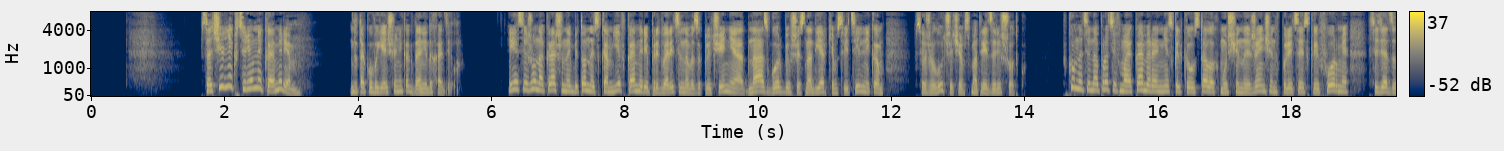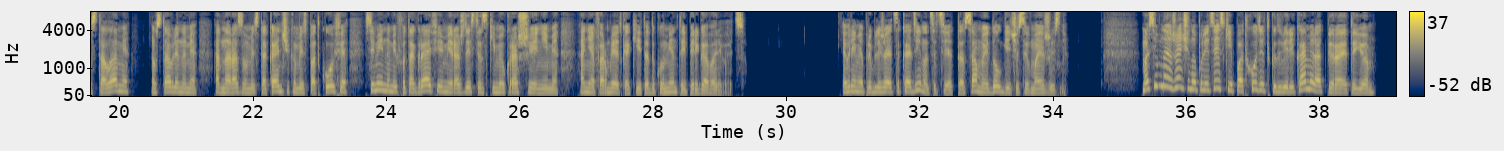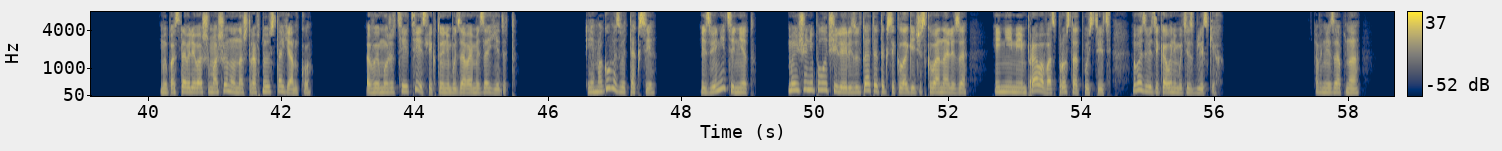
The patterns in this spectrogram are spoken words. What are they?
Сочельник в тюремной камере. До такого я еще никогда не доходила. Я сижу на крашенной бетонной скамье в камере предварительного заключения, одна, сгорбившись над ярким светильником, все же лучше, чем смотреть за решетку. В комнате напротив моей камеры несколько усталых мужчин и женщин в полицейской форме сидят за столами, уставленными одноразовыми стаканчиками из-под кофе, семейными фотографиями и рождественскими украшениями. Они оформляют какие-то документы и переговариваются. Время приближается к одиннадцати, это самые долгие часы в моей жизни. Массивная женщина-полицейский подходит к двери камеры, отпирает ее. «Мы поставили вашу машину на штрафную стоянку. Вы можете идти, если кто-нибудь за вами заедет». «Я могу вызвать такси?» «Извините, нет. Мы еще не получили результаты токсикологического анализа и не имеем права вас просто отпустить. Вызовите кого-нибудь из близких». Внезапно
